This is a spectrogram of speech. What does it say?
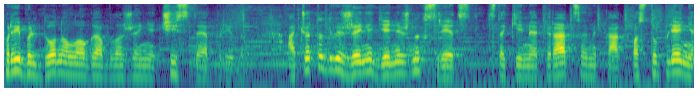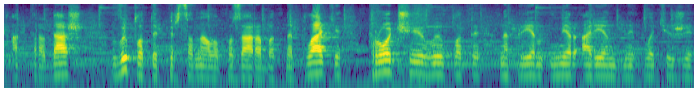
прибыль до налогообложения, чистая прибыль. Отчет о движении денежных средств с такими операциями, как поступление от продаж, выплаты персоналу по заработной плате, прочие выплаты, например, арендные платежи,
